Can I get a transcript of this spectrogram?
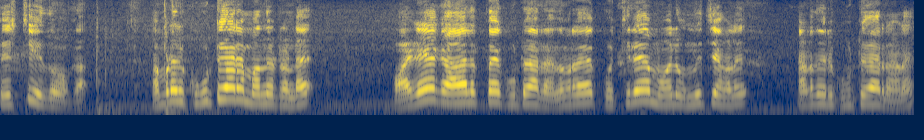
ടെസ്റ്റ് ചെയ്ത് നോക്കാം. നമ്മുടെ ഒരു കൂട്ടുകാരൻ വന്നിട്ടുണ്ട്. പഴയ കാലത്തെ കൂട്ടുകാരനാണ്. നമ്മുടെ കൊച്ചിലെ മുതൽ ഒന്നിച്ച് ഞങ്ങൾ നടന്ന ഒരു കൂട്ടുകാരനാണ്.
